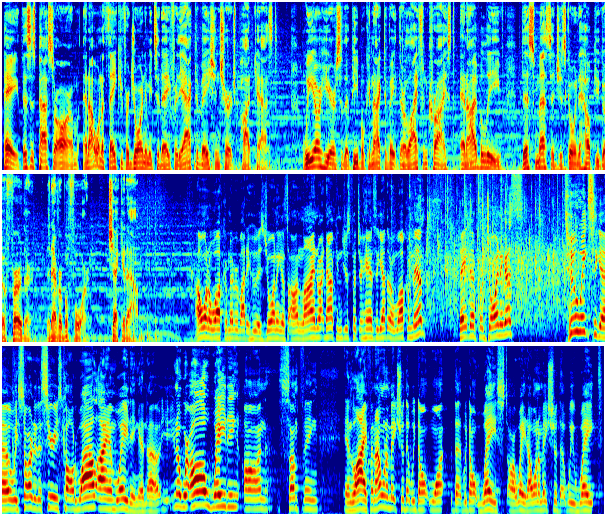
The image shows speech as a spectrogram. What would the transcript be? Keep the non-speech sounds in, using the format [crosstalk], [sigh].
Hey, this is Pastor Aram, and I want to thank you for joining me today for the Activation Church podcast. We are here so that people can activate their life in Christ, and I believe this message is going to help you go further than ever before. Check it out. I want to welcome everybody who is joining us online right now. Can you just put your hands together and welcome them? Thank them for joining us. Two weeks ago, we started a series called While I Am Waiting. And, uh, you know, we're all waiting on something in life. And I want to make sure that we don't want, that we don't waste our wait. I want to make sure that we wait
